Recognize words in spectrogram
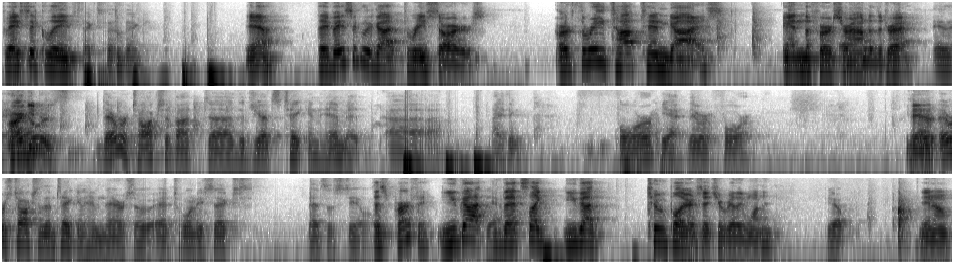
basically, Six, I think. yeah, they basically got three starters or three top ten guys in the first round of the draft. And, and there was there were talks about uh, the Jets taking him at uh, I think four. Yeah, they were at four. There, yeah, there was talks of them taking him there. So at 26, that's a steal. that's perfect. You got Yeah. that's like you got two players that you really wanted. Yep. you know.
